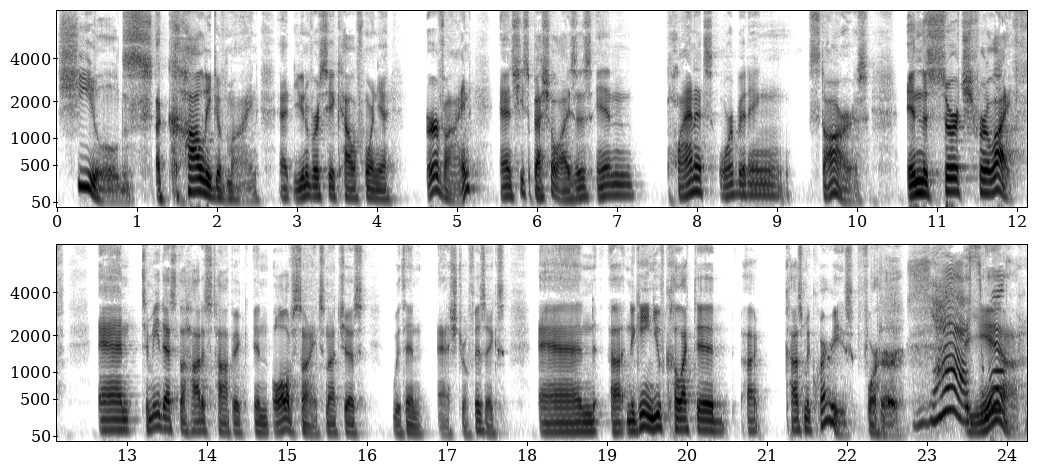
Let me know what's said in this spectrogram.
Shields, a colleague of mine at University of California, Irvine, and she specializes in planets orbiting stars in the search for life. And to me, that's the hottest topic in all of science, not just within astrophysics. And uh, Negin, you've collected uh, cosmic queries for her. Yes. Yeah. Well,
